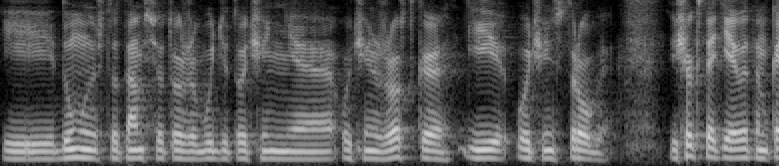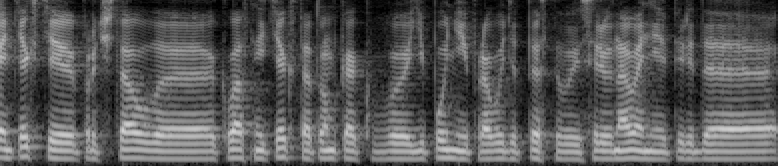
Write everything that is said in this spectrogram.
И думаю, что там все тоже будет очень, э, очень жестко и очень строго. Еще, кстати, я в этом контексте прочитал э, классный текст о том, как в Японии проводят тестовые соревнования перед э,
